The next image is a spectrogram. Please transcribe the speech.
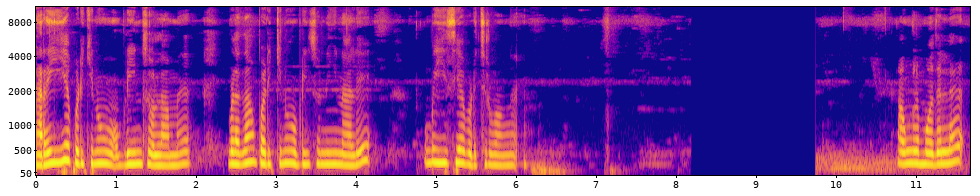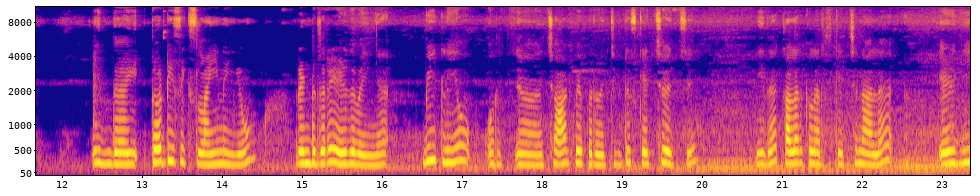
நிறைய படிக்கணும் அப்படின்னு சொல்லாமல் இவ்வளோ தான் படிக்கணும் அப்படின்னு சொன்னீங்கனாலே ரொம்ப ஈஸியாக படிச்சிருவாங்க. அவங்கள முதல்ல இந்த தேர்ட்டி சிக்ஸ் லைனையும் ரெண்டு தடவை எழுத வைங்க. வீட்லேயும் ஒரு சார்ட் பேப்பர் வச்சுக்கிட்டு ஸ்கெட்ச் வச்சு இதை கலர் கலர் ஸ்கெட்சினால் எழுதி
